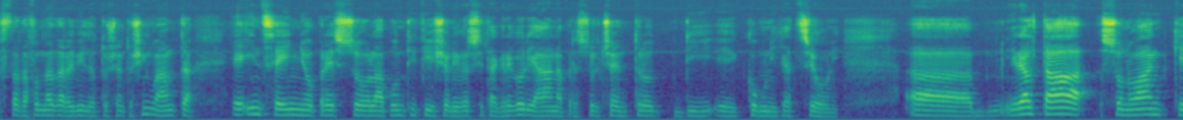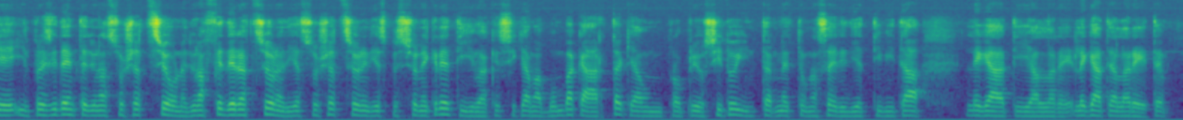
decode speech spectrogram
stata fondata nel 1850 e insegno presso la Pontificia Università Gregoriana, presso il Centro di eh, Comunicazioni. Uh, in realtà sono anche il presidente di un'associazione, di una federazione di associazioni di espressione creativa che si chiama Bomba Carta, che ha un proprio sito internet e una serie di attività alla re- legate alla rete.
